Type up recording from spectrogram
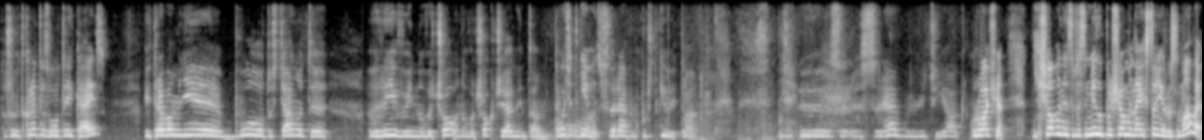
то що відкрити золотий кейс. І треба мені було достягнути рівень новачок, новачок чи як він там. Та початківець. Серебр, початківий, так. Е, Серебряний чи як. Коротше, якщо ви не зрозуміли, про що ми на історії розмови,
